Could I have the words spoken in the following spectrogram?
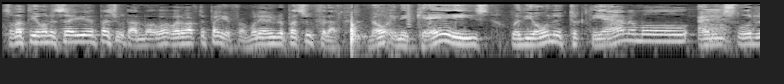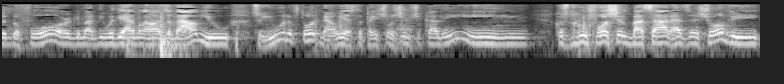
So let the owner say pasuk. What, what do I have to pay you from? What do I need a pasuk for that? No, in a case where the owner took the animal and he slaughtered it before, where the animal has a value, so you would have thought now he has to pay shoshim shekalim because the gufo shel basar has a shovi.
